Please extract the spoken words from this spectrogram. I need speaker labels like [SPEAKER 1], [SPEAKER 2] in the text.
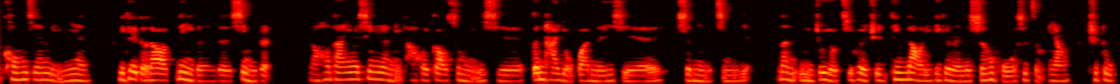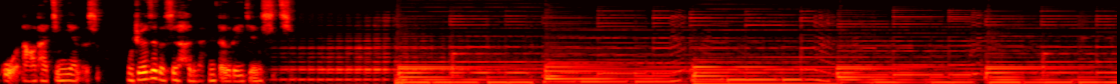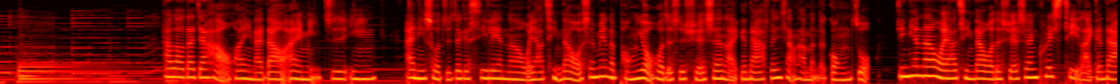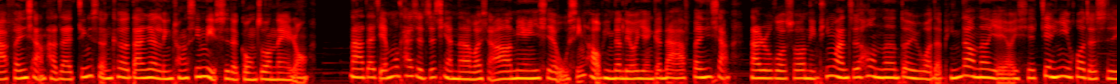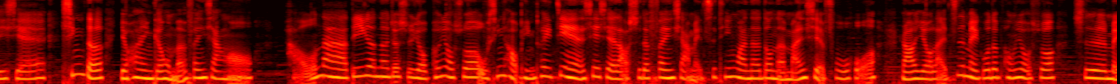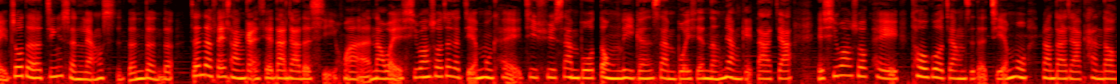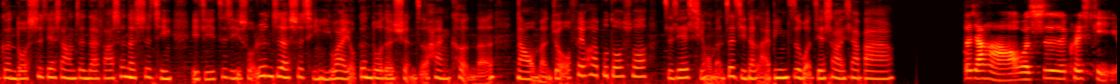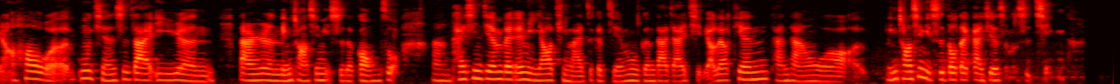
[SPEAKER 1] 空间里面，你可以得到另一个人的信任，然后他因为信任你，他会告诉你一些跟他有关的一些生命的经验，那你就有机会去听到一个人的生活是怎么样去度过，然后他经验了什么。我觉得这个是很难得的一件事情。
[SPEAKER 2] 大家好，欢迎来到艾米之音。爱你所知这个系列呢，我邀请到我身边的朋友或者是学生来跟大家分享他们的工作。今天呢，我邀请到我的学生 Christy 来跟大家分享她在精神科担任临床心理师的工作内容。那在节目开始之前呢，我想要念一些五星好评的留言跟大家分享。那如果说你听完之后呢，对于我的频道呢，也有一些建议或者是一些心得，也欢迎跟我们分享哦。好，那第一个呢，就是有朋友说五星好评推荐，谢谢老师的分享，每次听完呢都能满血复活。然后有来自美国的朋友说是每周的精神粮食等等的。真的非常感谢大家的喜欢，那我也希望说这个节目可以继续散播动力跟散播一些能量给大家，也希望说可以透过这样子的节目，让大家看到更多世界上正在发生的事情，以及自己所认知的事情以外，有更多的选择和可能。那我们就废话不多说，直接请我们这集的来宾自我介绍一下吧。
[SPEAKER 1] 大家好，我是 Christy，然后我目前是在医院担任临床心理师的工作。嗯，开心今天被 Amy 邀请来这个节目，跟大家一起聊聊天，谈谈我临床心理师都在干些什么事情。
